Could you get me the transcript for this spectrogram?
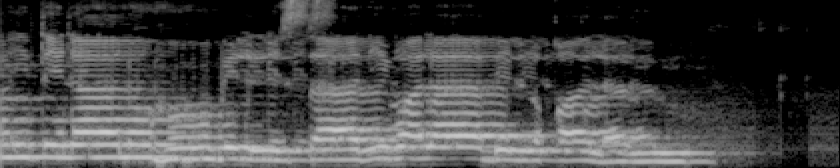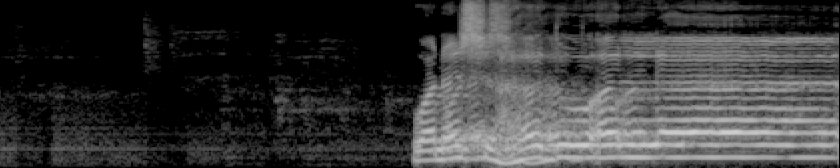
امتنانه باللسان ولا بالقلم. ونشهد أن لا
